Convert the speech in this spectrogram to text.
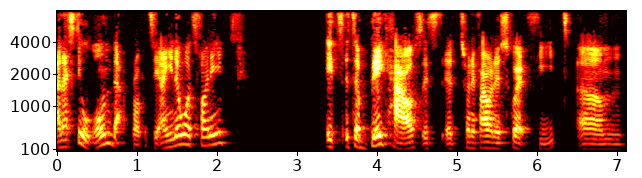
and I still own that property. And you know what's funny? It's it's a big house. It's uh, 2,500 square feet. Um,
